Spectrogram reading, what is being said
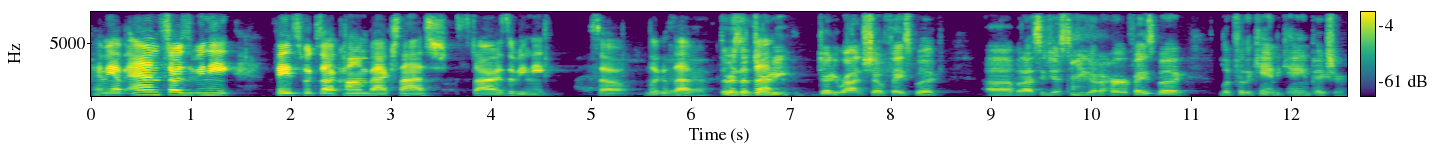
hit me up. And Stars of Unique, Facebook.com backslash Stars of Unique. So look us Yeah. up. There's a Look us up. dirty, dirty rotten show Facebook, uh, but I suggest if you go to her Facebook, look for the candy cane picture.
